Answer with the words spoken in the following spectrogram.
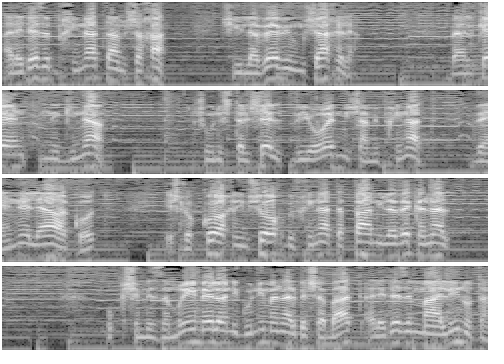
על ידי זה בחינת ההמשכה, שילווה ויומשך אליה. ועל כן נגינה שהוא נשתלשל ויורד משם מבחינת ועיני לאה רכות, יש לו כוח למשוך בבחינת הפעם ילווה כנ"ל. וכשמזמרים אלו הניגונים הנ"ל בשבת, על ידי זה מעלין אותם.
